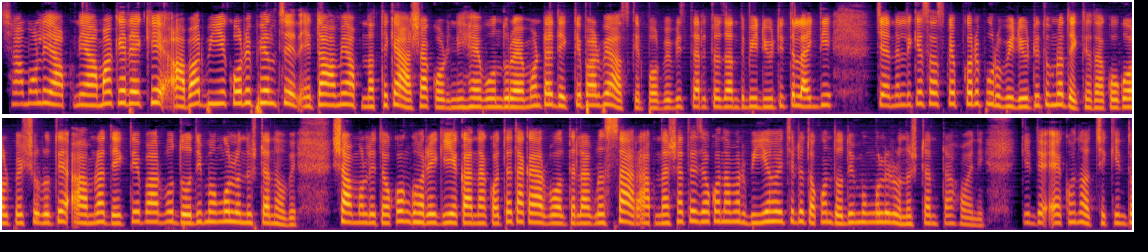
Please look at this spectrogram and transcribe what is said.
শ্যামলী, আপনি আমাকে রেখে আবার বিয়ে করে ফেলছেন, এটা আমি আপনার থেকে আশা করিনি। হ্যাঁ বন্ধুরা, এমনটাই দেখতে পারবে আজকের পর্বে। বিস্তারিত জানতে ভিডিওটিতে লাইক দিয়ে চ্যানেলটিকে সাবস্ক্রাইব করে পুরো ভিডিওটি তোমরা দেখতে থাকো। গল্পের শুরুতে আমরা দেখতে পারব দধিমঙ্গল অনুষ্ঠান হবে। শ্যামলী তখন ঘরে গিয়ে কান্না করতে থাকে আর বলতে লাগল, স্যার, আপনার সাথে যখন আমার বিয়ে হয়েছিল তখন দধিমঙ্গলের অনুষ্ঠানটা হয়নি। কিন্তু এখন হচ্ছে, কিন্তু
